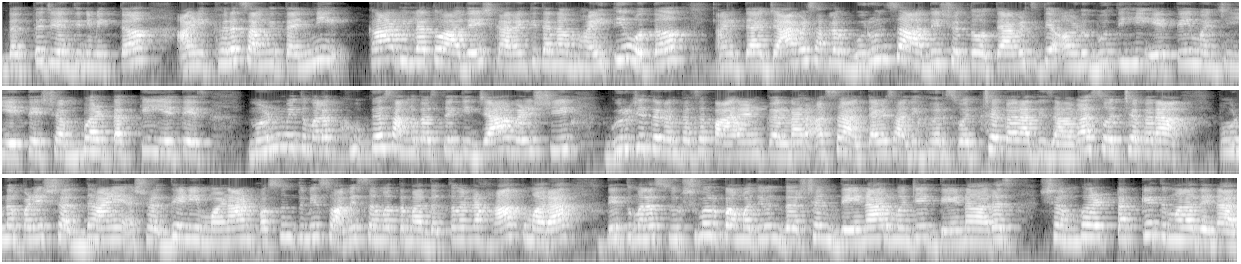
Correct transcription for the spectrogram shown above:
दत्त जयंतीनिमित्त आणि खरंच सांगते त्यांनी का दिला तो आदेश? कारण की त्यांना माहिती होतं. आणि त्या ज्यावेळेस आपल्या गुरूंचा आदेश येतो त्यावेळेस तिथे अनुभूती ही येते म्हणजे येते शंभर टक्के येतेच. म्हणून मी तुम्हाला खूपदा सांगत असते की ज्या वेळेशी गुरुचित्र ग्रंथाचं पारायण करणार असाल त्यावेळेस आधी घर स्वच्छ करा ती जागा स्वच्छ करा. पूर्णपणे श्रद्धाने श्रद्धेने मनापासून तुम्ही स्वामी समर्थ दत्तमाला दत्त हाक मारा. ते तुम्हाला सूक्ष्म रूपामध्ये येऊन दर्शन देणार म्हणजे देणारच. शंभर टक्के तुम्हाला देणार.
